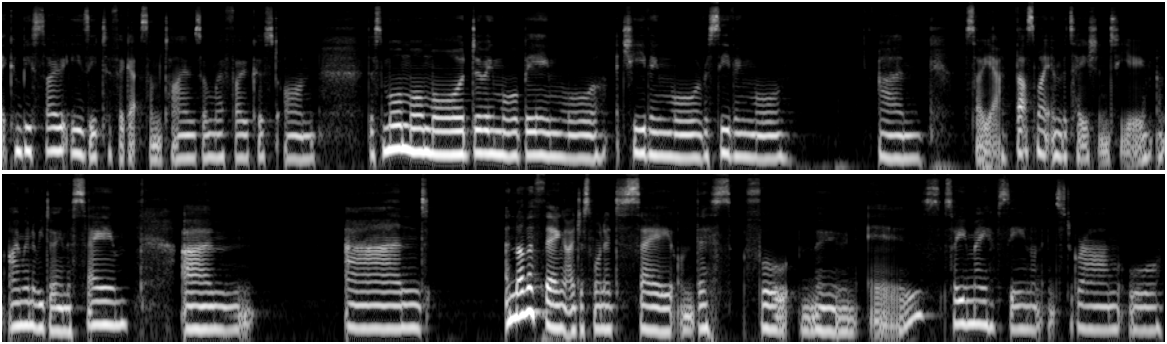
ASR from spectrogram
it can be so easy to forget sometimes when we're focused on this more, more, more, doing more, being more, achieving more, receiving more. Um, so, yeah, that's my invitation to you. And I'm going to be doing the same. Um, and Another thing I just wanted to say on this full moon is so you may have seen on Instagram or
